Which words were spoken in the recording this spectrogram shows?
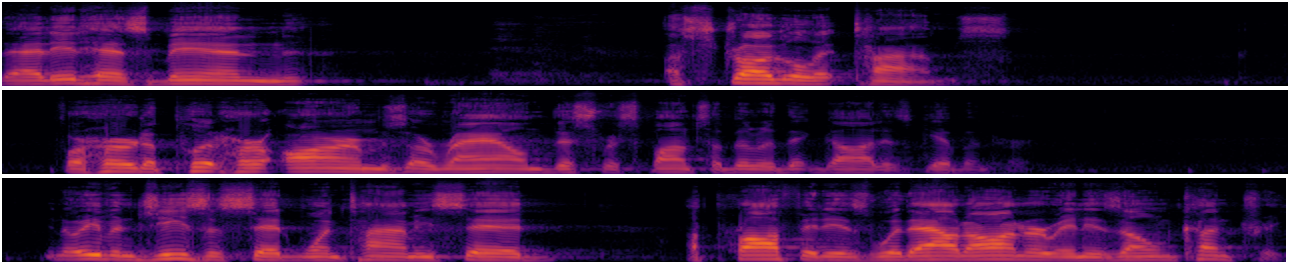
that it has been a struggle at times for her to put her arms around this responsibility that God has given her. You know, even Jesus said one time, He said, A prophet is without honor in his own country.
